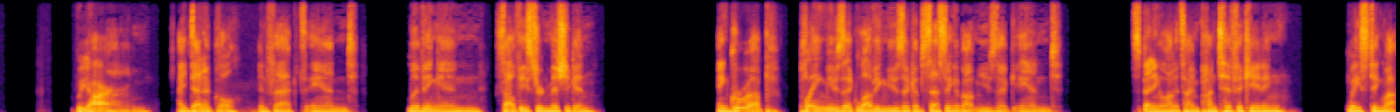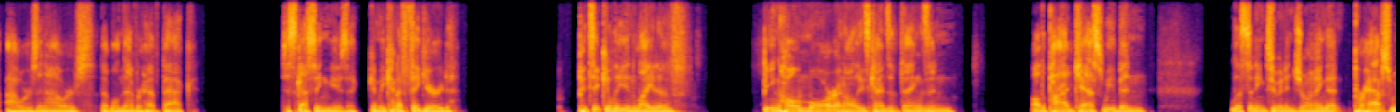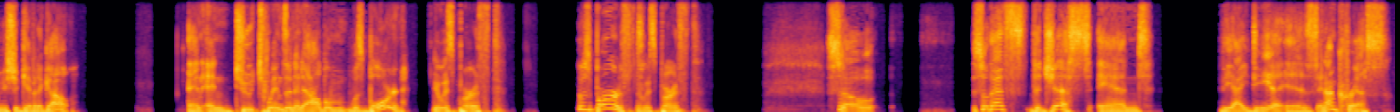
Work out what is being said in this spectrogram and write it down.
we are. Um, identical, in fact, and living in southeastern Michigan, and grew up playing music, loving music, obsessing about music, and spending a lot of time pontificating, wasting what, hours and hours that we'll never have back discussing music. And we kind of figured, particularly in light of being home more and all these kinds of things and all the podcasts we've been listening to and enjoying that perhaps we should give it a go. And and two twins and an album was born. it was birthed. It was birthed. It was birthed. So so that's the gist. And the idea is, and I'm Chris,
